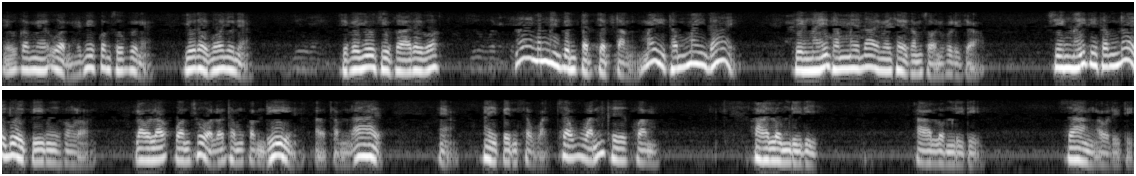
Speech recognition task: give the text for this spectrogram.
อยู่กับแม่อ้วนให้มีความสุขด้วยเนี่ยอยู่ได้บ่อยู่เนี่ยจะไปอยู่ขีฟ้าได้บ่มันไม่เป็นปัจจัดตังไม่ทำไม่ได้สิ่งไหนทำไม่ได้ไม่ใช่คำสอนพระพุทธเจ้า สิ่งไหนที่ทำได้ด้วยฝีมือของเรา เราละความชั่วเราทำความดีเราทำได้ เนี่ย ให้เป็นสวรรค์สวรรค์คือความอารมณ์ดีๆ อารมณ์ดีๆ สร้างเอาดี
